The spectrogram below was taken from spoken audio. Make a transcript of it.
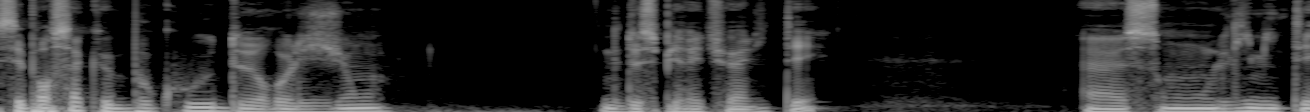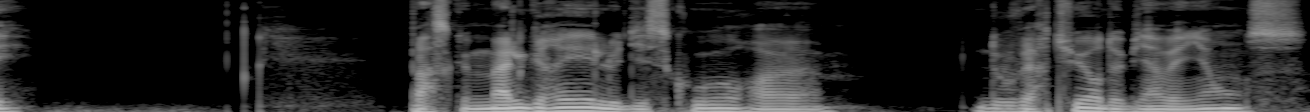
Et c'est pour ça que beaucoup de religions et de spiritualité euh, sont limitées. Parce que malgré le discours euh, d'ouverture, de bienveillance,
